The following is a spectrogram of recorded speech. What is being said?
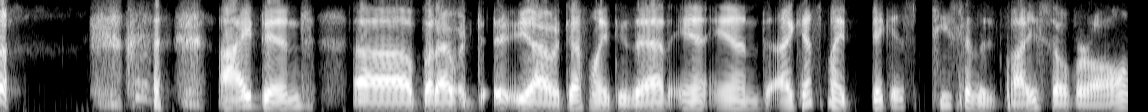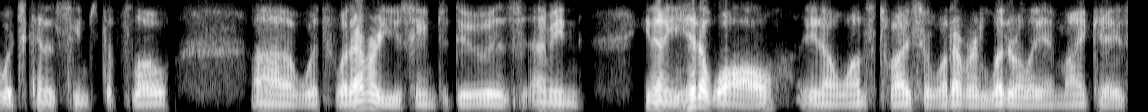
I didn't, uh, but I would, yeah, I would definitely do that. And, and I guess my biggest piece of advice overall, which kind of seems to flow uh, with whatever you seem to do, is, I mean, you know, you hit a wall, you know, once, twice, or whatever. Literally, in my case,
